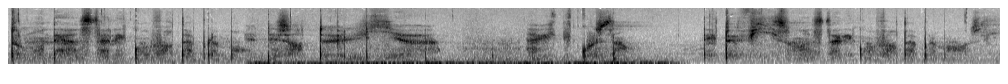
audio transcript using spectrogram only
tout le monde est installé confortablement. Il y a des sortes de lits des coussins. Les deux filles sont installées confortablement aussi.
